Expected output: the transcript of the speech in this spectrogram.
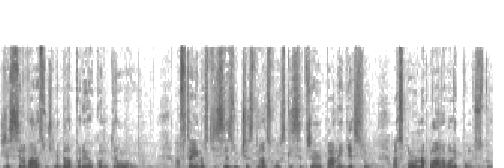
že Sylvanas už nebyla pod jeho kontrolou a v tajnosti se zúčastnila schůzky se třemi pány děsu a spolu naplánovali pomstu.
